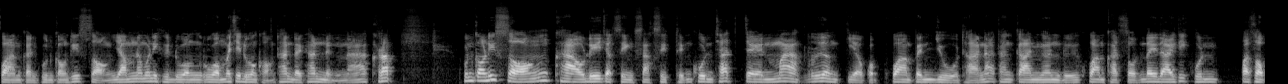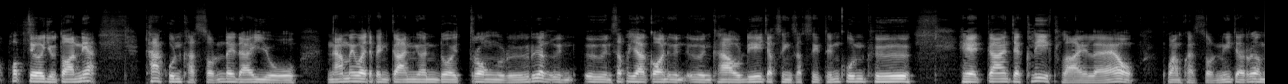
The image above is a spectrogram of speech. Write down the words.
ความกันคุณกองที่ 2 ย้ำนะว่านี่คือดวงรวมไม่ใช่ดวงของท่านใดท่านหนึ่งนะครับคุณกองที่ 2 ข่าวดีจากสิ่งศักดิ์สิทธิ์ถึงคุณชัดเจนมากเรื่องเกี่ยวกับความเป็นอยู่ฐานะทางการเงิน หรือความขัดสนใด ๆ ที่คุณ ประสบพบเจออยู่ตอนเนี้ยถ้าคุณขัดสนใด ๆ อยู่นะไม่ว่าจะเป็นการเงินโดยตรงหรือเรื่องอื่น ๆ ทรัพยากรอื่น ๆ ข่าวดีจากสิ่งศักดิ์สิทธิ์ถึงคุณคือ เหตุการณ์จะคลี่คลายแล้ว ความขัดสนนี้จะเริ่ม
